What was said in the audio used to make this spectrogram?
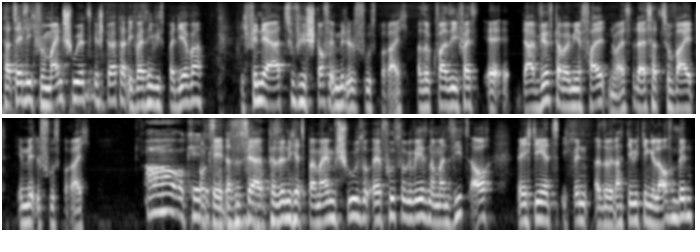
tatsächlich für meinen Schuh jetzt gestört hat, ich weiß nicht, wie es bei dir war, ich finde, er hat zu viel Stoff im Mittelfußbereich. Also quasi, ich weiß, äh, da wirft er bei mir Falten, weißt du, da ist er zu weit im Mittelfußbereich. Oh, okay. Okay, das, das ist ja persönlich jetzt bei meinem Schuh so, äh, Fuß so gewesen und man sieht es auch, wenn ich den jetzt, ich bin, also nachdem ich den gelaufen bin,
